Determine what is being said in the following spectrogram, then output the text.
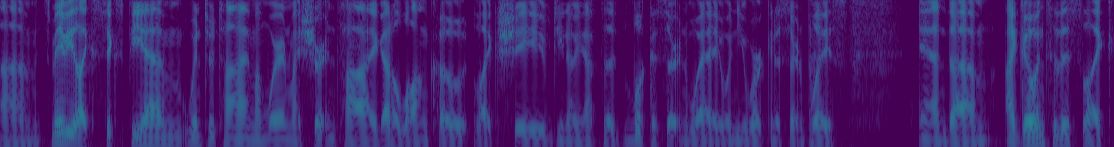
Um, it's maybe like 6 p.m. winter time. I'm wearing my shirt and tie, got a long coat, like shaved. You know, you have to look a certain way when you work in a certain place. And um, I go into this like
